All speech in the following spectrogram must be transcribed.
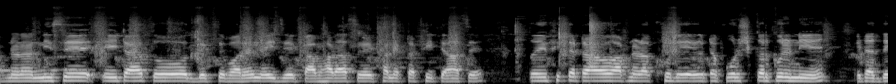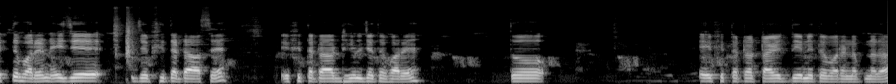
আপনারা নিচে এইটা তো দেখতে পারেন, এই যে কাভার আছে, এখানে একটা ফিতা আছে। তো এই ফিতাটাও আপনারা খুলে এটা পরিষ্কার করে নিয়ে এটা দেখতে পারেন, এই যে যে ফিতাটা আছে। এই ফিতাটা ঢিল যেতে পারে। তো এই ফিতাটা টাইট দিয়ে নিতে পারেন আপনারা।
